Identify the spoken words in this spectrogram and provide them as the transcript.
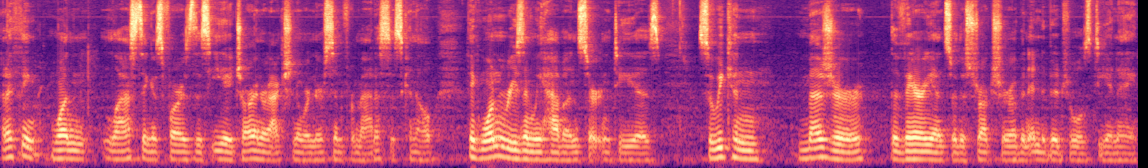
And I think one last thing as far as this EHR interaction where nurse informaticists can help, I think one reason we have uncertainty is so we can measure the variance or the structure of an individual's DNA.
